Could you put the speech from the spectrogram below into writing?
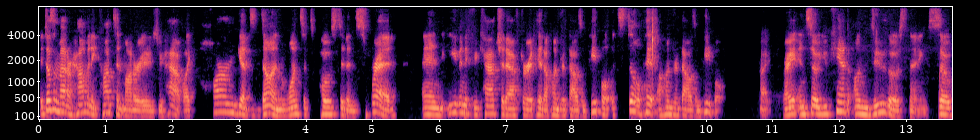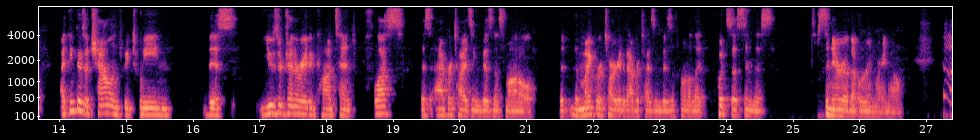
it doesn't matter how many content moderators you have. Like harm gets done once it's posted and spread. And even if you catch it after it hit 100,000 people, it still hit 100,000 people. Right. Right. And so you can't undo those things. So I think there's a challenge between this user generated content plus this advertising business model the, the micro targeted advertising business model that puts us in this scenario that we're in right now uh,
